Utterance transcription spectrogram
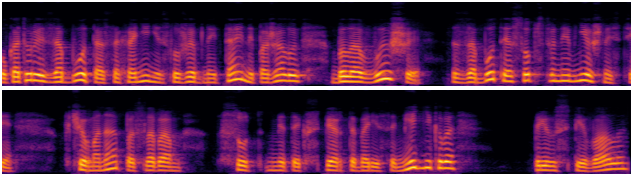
у которой забота о сохранении служебной тайны, пожалуй, была выше заботы о собственной внешности, в чем она, по словам суд медэксперта Бориса Медникова, преуспевала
